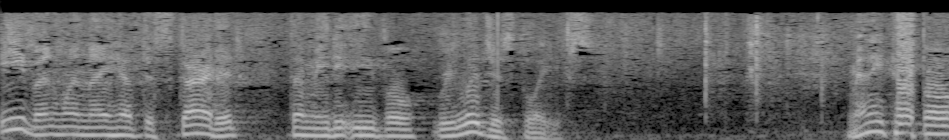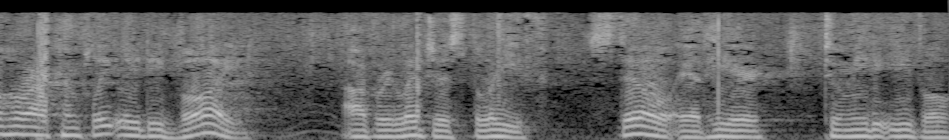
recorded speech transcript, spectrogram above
even when they have discarded the medieval religious beliefs. Many people who are completely devoid of religious belief still adhere to medieval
